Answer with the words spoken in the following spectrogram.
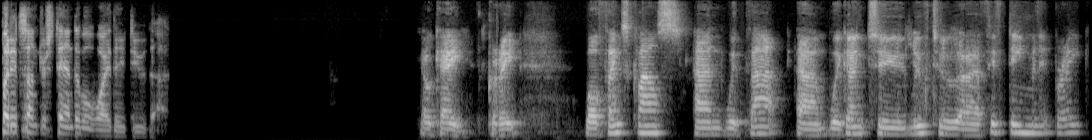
but it's understandable why they do that. Okay, great. Well, thanks, Claus. And with that, um, we're going to move to a 15 minute break.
